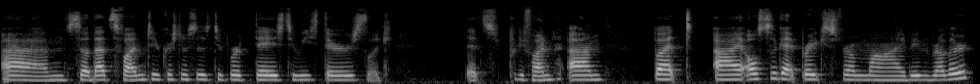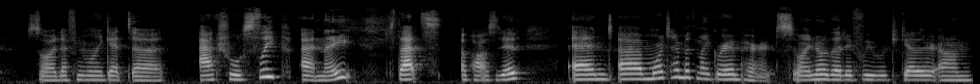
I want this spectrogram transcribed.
Um, so that's fun. Two Christmases, two birthdays, two Easters. Like, it's pretty fun. Um, but I also get breaks from my baby brother, so I definitely get uh, actual sleep at night. So that's a positive. And uh, more time with my grandparents. So I know that if we were together, um,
